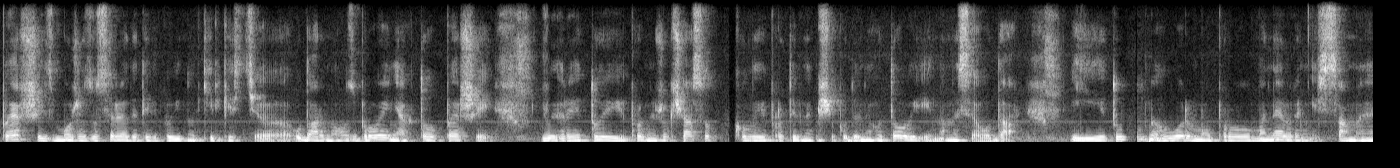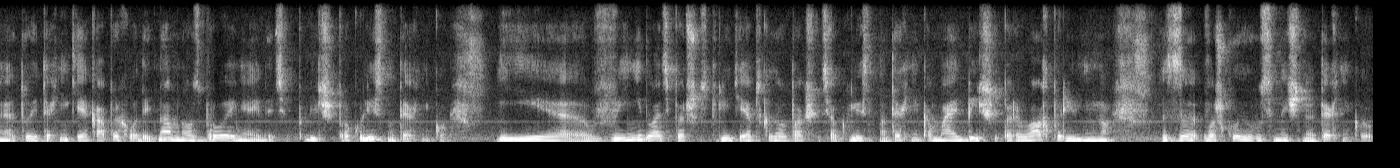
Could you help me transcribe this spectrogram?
перший зможе зосередити відповідну кількість е, ударного озброєння, хто перший виграє той проміжок часу, коли противник ще буде не готовий і нанесе удар. І тут ми говоримо про маневреність саме тої техніки, яка приходить нам на озброєння, йдеться більше про колісну техніку. І е, в війні 21 століття я б сказав так, що ця колісна техніка має більше переваг порівняно з важкою гусеничною технікою,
